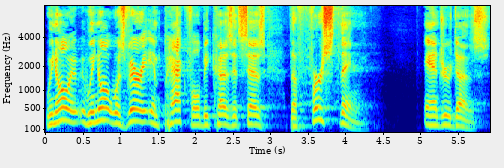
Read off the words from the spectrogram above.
We know, it, we know it was very impactful because it says the first thing Andrew does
